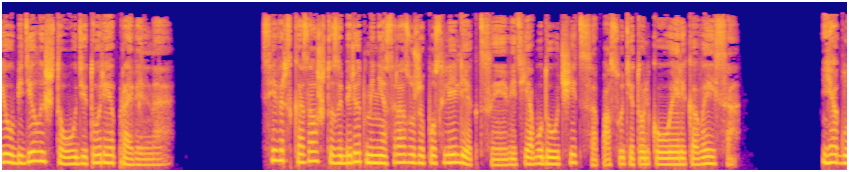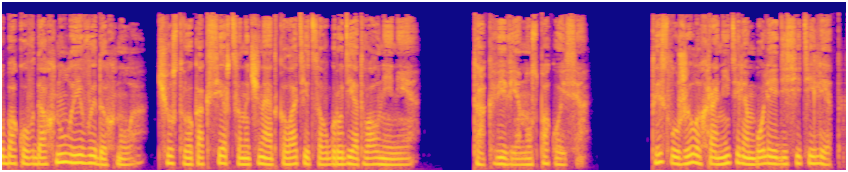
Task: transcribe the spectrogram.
и убедилась, что аудитория правильная. Север сказал, что заберет меня сразу же после лекции, ведь я буду учиться, по сути, только у Эрика Вейса. Я глубоко вдохнула и выдохнула, чувствуя, как сердце начинает колотиться в груди от волнения. «Так, Вивиан, успокойся. Ты служила хранителем более десяти лет,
